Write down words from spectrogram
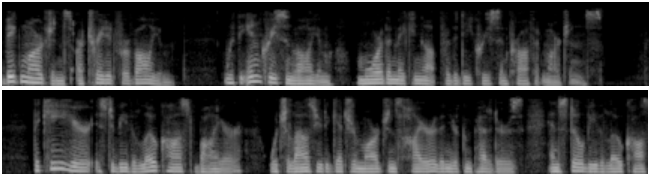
big margins are traded for volume, with the increase in volume more than making up for the decrease in profit margins. The key here is to be the low-cost buyer which allows you to get your margins higher than your competitors and still be the low-cost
